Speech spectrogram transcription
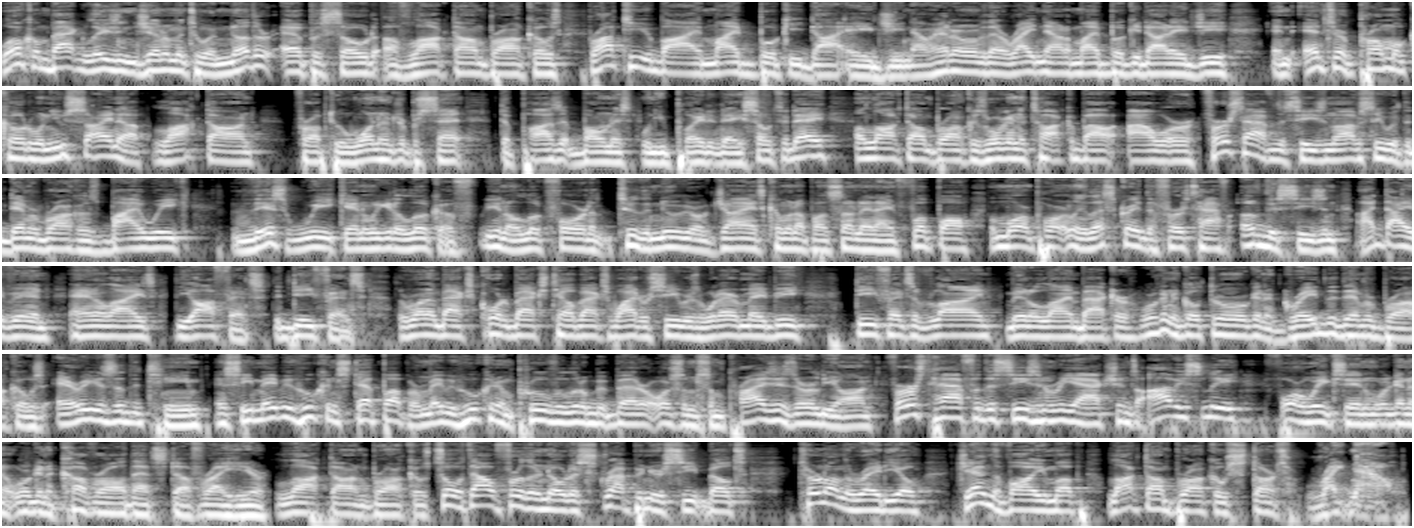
Welcome back, ladies and gentlemen, to another episode of Locked On Broncos, brought to you by MyBookie.ag. Now head on over there right now to MyBookie.ag and enter promo code when you sign up, Locked On, for up to a 100% deposit bonus when you play today. So today on Locked On Broncos, we're going to talk about our first half of the season, obviously with the Denver Broncos bye week this weekend. We get a look of, you know, look forward to the New York Giants coming up on Sunday Night Football. But more importantly, let's grade the first half of the season. I dive in, analyze the offense, the defense, the running backs, quarterbacks, tailbacks, wide receivers, whatever it may be, defensive line, middle linebacker. We're going to go through and we're going to grade the Denver Broncos, areas of the team, and see maybe who can step up or maybe who can improve a little bit better or some surprises early on. First half of the season reactions. Obviously, four weeks in, we're gonna we're gonna cover all that stuff right here. Locked on Broncos. So without further notice, strap in your seatbelts, turn on the radio, jam the volume up. Locked on Broncos starts right now.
